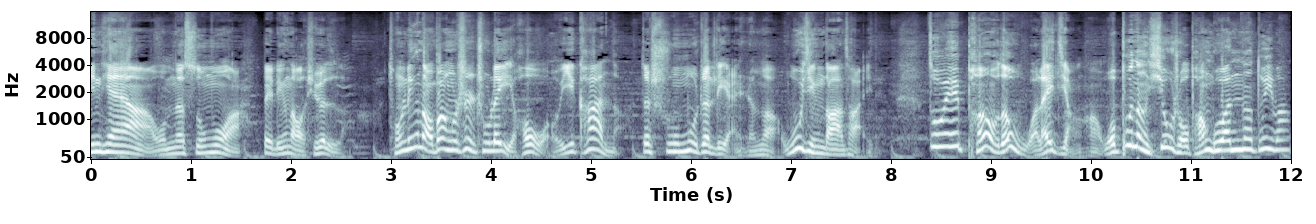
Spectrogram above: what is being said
今天啊，我们的苏木啊被领导训了。从领导办公室出来以后啊，我一看呢，这苏木这脸上啊无精打采的。作为朋友的我来讲哈，我不能袖手旁观呢，对吧？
